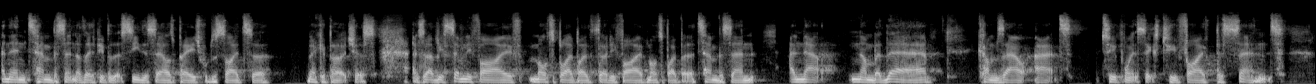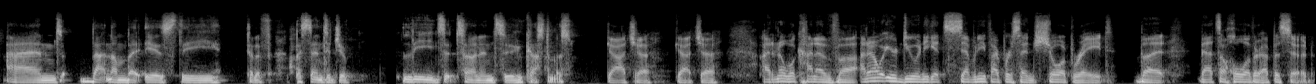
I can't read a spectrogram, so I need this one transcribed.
And then 10% of those people that see the sales page will decide to make a purchase. And so that'd be 75 multiplied by the 35, multiplied by the 10%. And that number there comes out at 2.625%. And that number is the kind of percentage of leads that turn into customers. Gotcha. Gotcha. I don't know what kind of, uh, I don't know what you're doing to get 75% show up rate, but that's a whole other episode.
